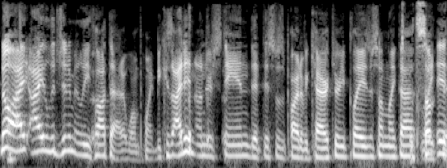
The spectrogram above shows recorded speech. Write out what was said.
No, I, I legitimately thought that at one point because I didn't understand that this was a part of a character he plays or something like that. It's some- Like, it-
